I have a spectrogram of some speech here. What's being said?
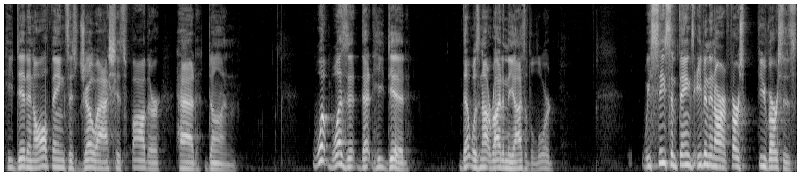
He did in all things as Joash his father had done. What was it that he did that was not right in the eyes of the Lord? we see some things even in our first few verses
